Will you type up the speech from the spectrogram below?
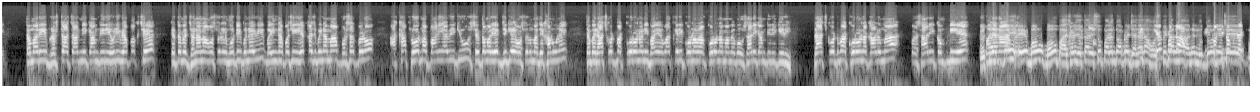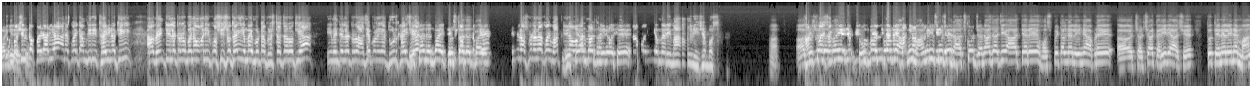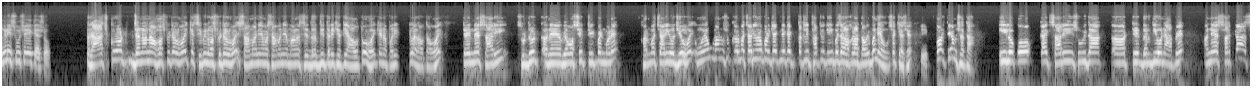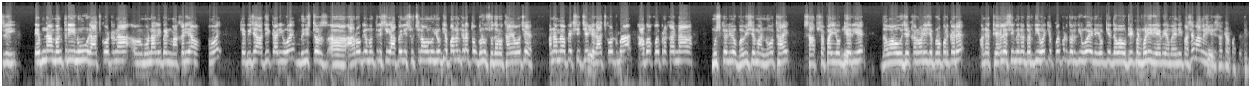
તમારી ભ્રષ્ટાચારની કામગીરી એવડી વ્યાપક છે કે તમે જનાના હોસ્પિટલ મોટી બનાવી બન્યા પછી એક જ મહિનામાં વરસાદ પડ્યો આખા ફ્લોરમાં પાણી આવી ગયું છે તમારી એક જગ્યાએ હોસ્પિટલમાં દેખાણું નહીં. તમે રાજકોટમાં કોરોનાની ભાઈએ વાત કરી કોરોના કોરોનામાં મેં બહુ સારી કામગીરી કરી. રાજકોટમાં કોરોના કાળમાં સારી કંપનીએ એ બહુ બહુ પાછળ જતા રહીશું પરંતુ આપણે જનાના હોસ્પિટલના અને મુદ્દો જે છે મશીનો પડ્યા અને કોઈ કામગીરી થઈ નથી. આ વેન્ટિલેટરો બનાવવાની કોશિશો થઈ એમાં મોટા ભ્રષ્ટાચારો થયા. એ વેન્ટિલેટરો આજે પણ અહીંયા ધૂળ ખાય છે. કૃષ્ણદત્તભાઈ કૃષ્ણદત્તભાઈ. સિવિલ હોસ્પિટલને કોઈ વાત કર્યા વગર થઈ રહ્યો છે. અમારી માંગણી છે બસ. હા. આપની માંગણી શું છે? રાજકોટ જનાજા જે આ અત્યારે હોસ્પિટલને લઈને આપણે ચર્ચા કરી રહ્યા છે તો તેને લઈને માંગણી શું છે એ કહેશો? રાજકોટ જનાના હોસ્પિટલ હોય કે સિવિલ હોસ્પિટલ હોય સામાન્યમાં સામાન્ય માણસ જે દર્દી તરીકે ત્યાં આવતો હોય કે એના પરિવાર આવતા હોય તેને સારી સુદૃઢ અને વ્યવસ્થિત ટ્રીટમેન્ટ મળે. કર્મચારીઓ જે હોય હું એવું માનું છું કર્મચારીઓને પણ ક્યાંક ને ક્યાંક તકલીફ થતી હોય એ બજાર હકડાતા હોય બને એવું શક્ય છે. પણ તેમ છતાં એ લોકો કંઈક સારી સુવિધા દર્દીઓને આપે અને સરકારશ્રી એમના મંત્રીનું રાજકોટના મોનાલીબેન માકડિયા હોય કે બીજા અધિકારી હોય મિનિસ્ટર આરોગ્ય મંત્રી શ્રી આપેલી સૂચનાઓનું યોગ્ય પાલન કરે તો ઘણો સુધારો થાય એવો છે. અને અમે અપેક્ષિત છે કે રાજકોટમાં આવા કોઈ પ્રકારના મુશ્કેલીઓ ભવિષ્યમાં ન થાય. સાફ સફાઈ યોગ્ય રહે દવાઓ જે કરવાની છે પ્રોપર કરે અને થેલેસીમીના દર્દી હોય કે કોઈ પણ દર્દી હોય એને યોગ્ય દવાઓ ટ્રીટમેન્ટ મળી રહે એવી અમે એની પાસે માંગણી કરી સરકાર પાસેથી.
